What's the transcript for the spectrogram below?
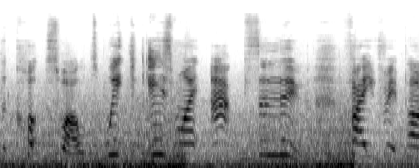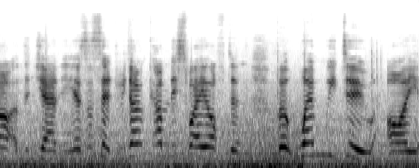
the Cotswolds, which is my absolute favourite part of the journey. As I said, we don't come this way often, but when we do, I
